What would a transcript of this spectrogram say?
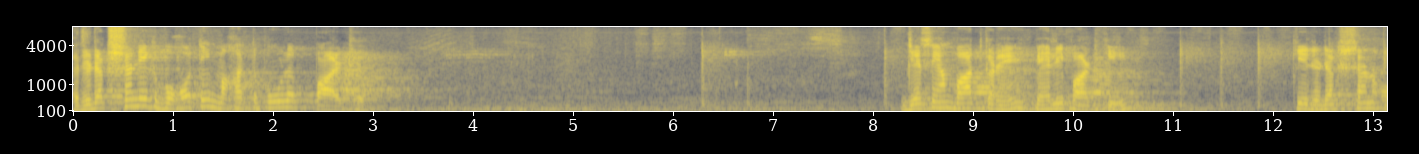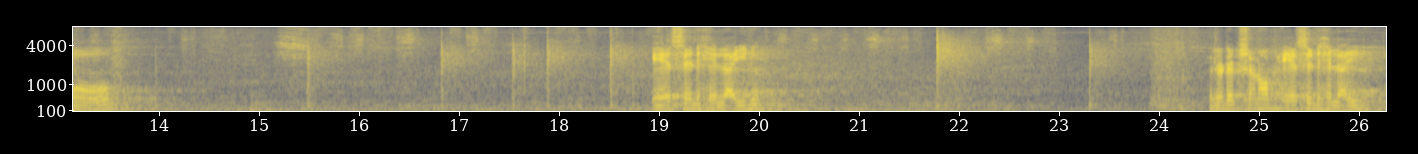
रिडक्शन एक बहुत ही महत्वपूर्ण पार्ट है। जैसे हम बात करें पहले पार्ट की, कि reduction of acid halide reduction of acid halide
